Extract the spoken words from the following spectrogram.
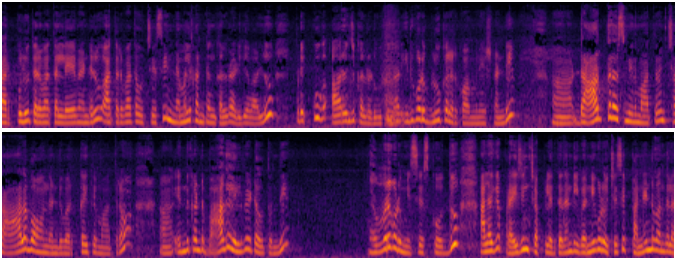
పర్పుల్ తర్వాత లేవెండర్ ఆ తర్వాత వచ్చేసి నెమలికంఠం కలర్ అడిగేవాళ్ళు. ఇప్పుడు ఎక్కువగా ఆరెంజ్ కలర్ అడుగుతున్నారు. ఇది కూడా బ్లూ కలర్ కాంబినేషన్ అండి. డార్క్ కలర్స్ మీద మాత్రం చాలా బాగుందండి వర్క్ అయితే మాత్రం. ఎందుకంటే ఎందుకంటే బాగా ఎలివేట్ అవుతుంది. ఎవరు కూడా మిస్ చేసుకోవద్దు. అలాగే ప్రైజింగ్ చెప్పలేదు కదండి. ఇవన్నీ కూడా వచ్చేసి పన్నెండు వందల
